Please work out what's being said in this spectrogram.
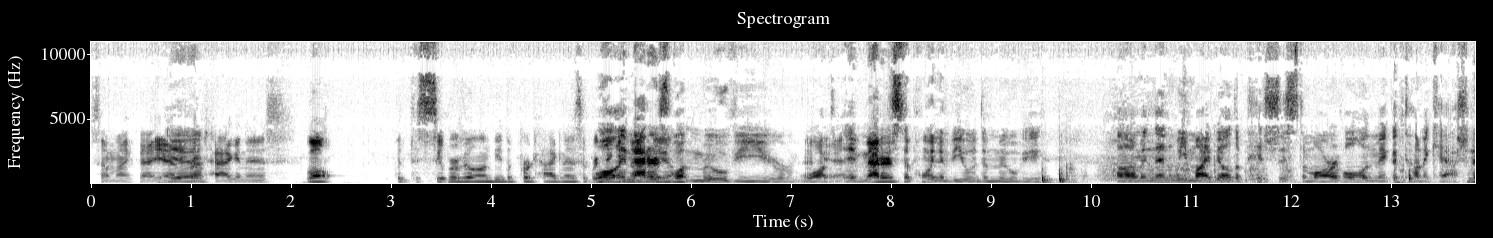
Something like that. Yeah. Yeah. Protagonist. Well, would the supervillain be the protagonist? if Well, it matters view? what movie you're watching. Okay. It matters the point of view of the movie. Um, and then we might be able to pitch this to Marvel and make a ton of cash.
